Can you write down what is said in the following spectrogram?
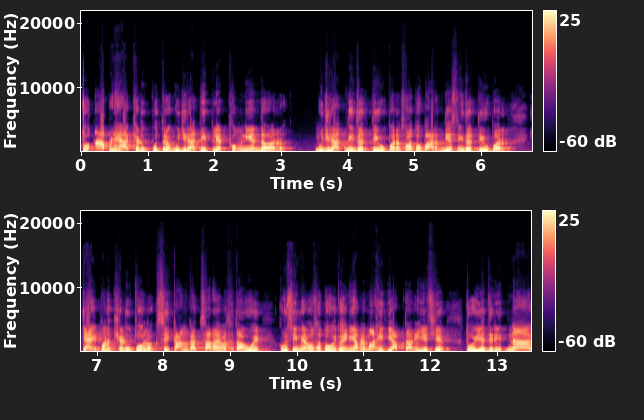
તો આપણે આ ખેડૂત પુત્ર ગુજરાતી પ્લેટફોર્મની અંદર ગુજરાતની ધરતી ઉપર અથવા તો ભારત દેશની ધરતી ઉપર ક્યાંય પણ ખેડૂતો લક્ષી કામકાજ સારા એવા થતા હોય, કૃષિ મેળો થતો હોય તો એની આપણે માહિતી આપતા રહીએ છીએ. તો એ જ રીતના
